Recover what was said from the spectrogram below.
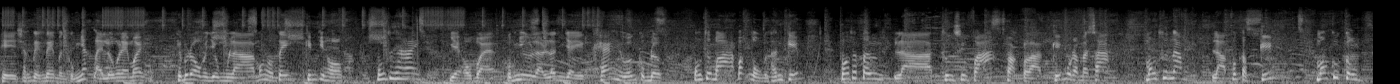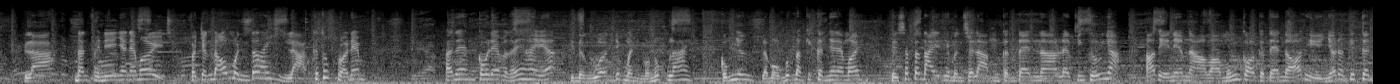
Thì sẵn tiện đây mình cũng nhắc lại luôn anh em ơi. Thì Budo mình dùng là món đầu tiên, kiếm chi hồn. Món thứ hai, về hậu vệ, cũng như là lên giày kháng hiệu ứng cũng được. Món thứ ba, bắt buộc là thánh kiếm. Món thứ tư là thương siêu phá hoặc là kiếm Muramasa. Món thứ năm là phức hợp kiếm. Món cuối cùng là nành phải nha anh em ơi. Và trận đấu mình tới đây là kết thúc rồi anh em anh em có video mình thấy hay á thì đừng quên giúp mình một nút like cũng như là một nút đăng ký kênh nha anh em ơi. Thì sắp tới đây thì mình sẽ làm content uh, leo chiến tướng nha. Đó thì anh em nào mà muốn coi content đó thì nhớ đăng ký kênh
